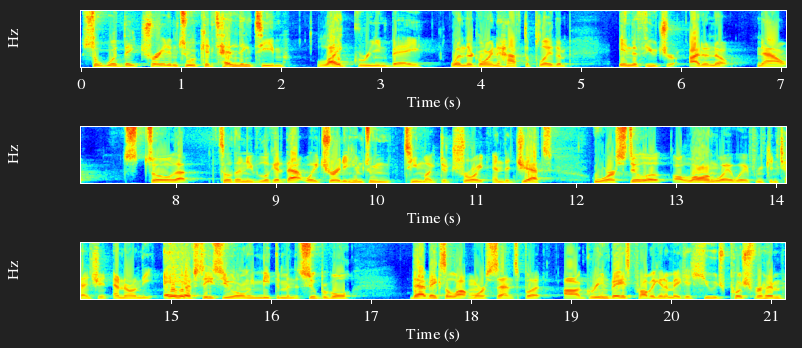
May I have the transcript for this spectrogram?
So would they trade him to a contending team like Green Bay when they're going to have to play them in the future? I don't know. Now, so that so then you look at it that way, trading him to a team like Detroit and the Jets who are still a, a long way away from contention and are on the AFC, so you only meet them in the Super Bowl. That makes a lot more sense. But uh, Green Bay is probably going to make a huge push for him.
